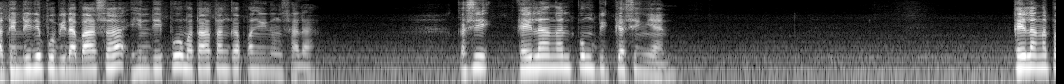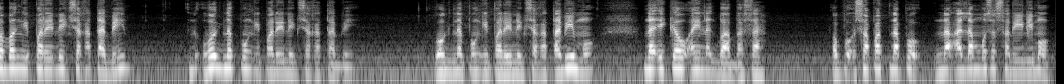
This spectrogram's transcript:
at hindi nyo po binabasa, hindi po matatanggap ang inyong sala. Kasi kailangan pong bigkasin yan. Kailangan pa bang iparinig sa katabi? Huwag na pong iparinig sa katabi. Huwag na pong iparinig sa katabi mo na ikaw ay nagbabasa. Opo, sapat na po na alam mo sa sarili mo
